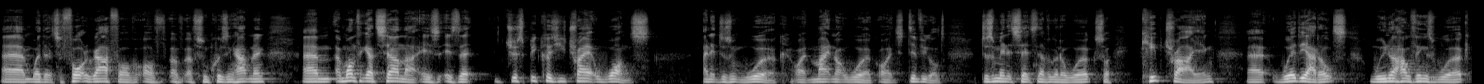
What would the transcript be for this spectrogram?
Um, whether it's a photograph of, of, of, of some quizzing happening, um, and one thing I'd say on that is is that just because you try it once and it doesn't work, or it might not work, or it's difficult, doesn't mean it's, say it's never going to work. So keep trying. Uh, we're the adults. We know how things work.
